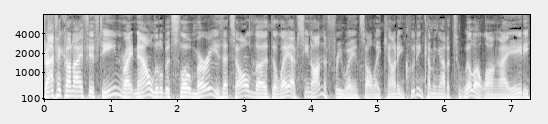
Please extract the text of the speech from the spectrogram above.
Traffic on I 15 right now, a little bit slow. Murray, that's all the delay I've seen on the freeway in Salt Lake County, including coming out of Tooele along I 80.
